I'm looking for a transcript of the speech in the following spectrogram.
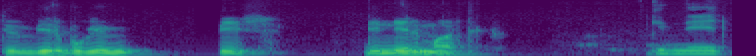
Dün bir, bugün bir. Dinleyelim mi artık? Dinleyelim.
